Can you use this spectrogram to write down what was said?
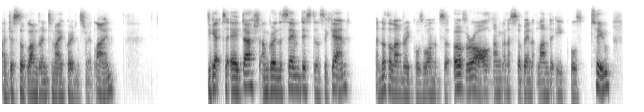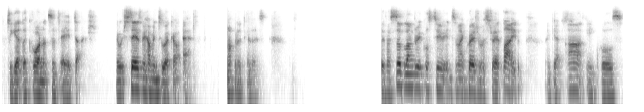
I just sub lambda into my equation straight line. To get to A dash, I'm going the same distance again, another lambda equals 1. So overall, I'm going to sub in lambda equals 2 to get the coordinates of A dash, which saves me having to work out F. I'm not going to do this. If I sub lambda equals 2 into my equation of a straight line, I get r equals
